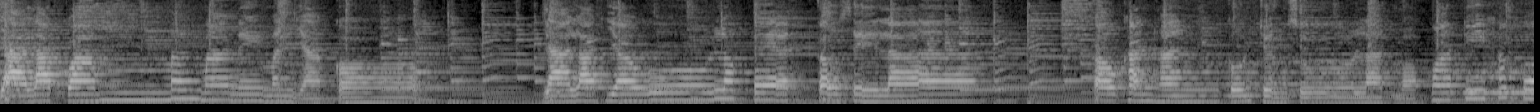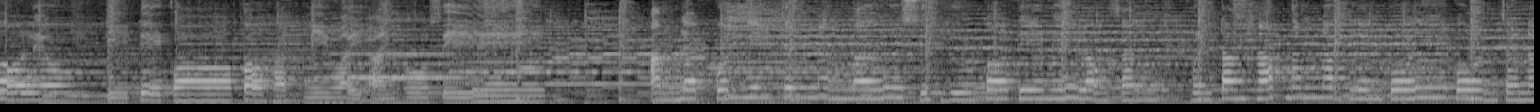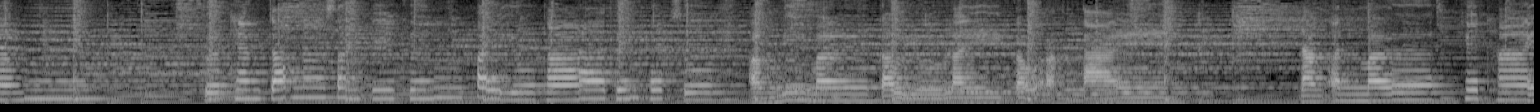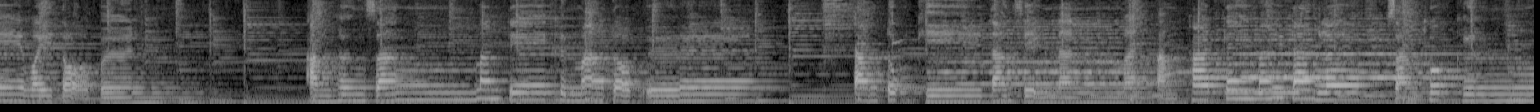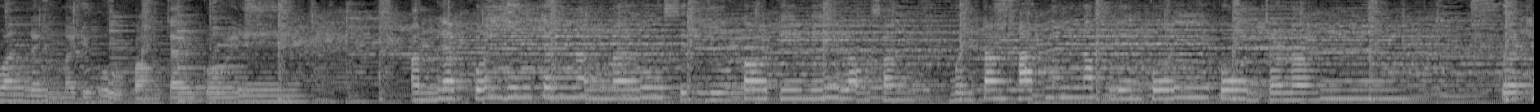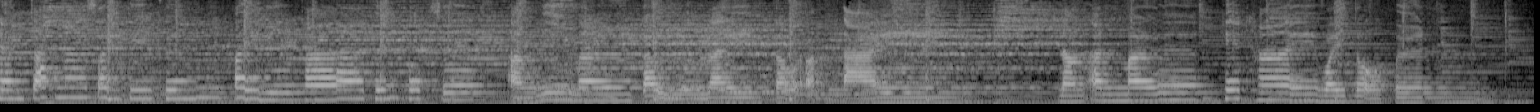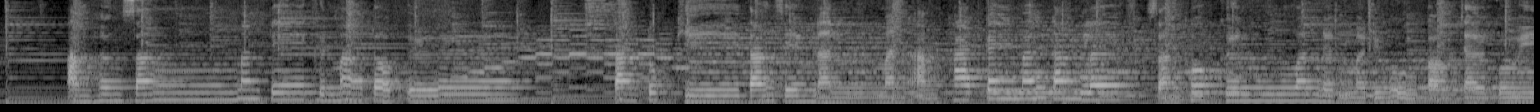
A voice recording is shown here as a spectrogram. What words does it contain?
อย่าลาดความมั่งมาในมันอยากกออย่าลาดเยาล็อกแปดเก้าเซลา เก้าคันหันโกนจึงสู่ลาดหมอกว่าดีฮักก็เร็วดีเตก็ก็ฮักมีไว้อันโหสีอำเล็บกนยิงจนนั่ง มือสิบอยู่ก็ตีมีลองสั่งเหมือนตั้งฮับน้ำนักเล่นโกยโกนจะนำเกิดแทงจัดหน้าสันตีขึ้นไปอยู่ท่าถึงพบสู่อำมีมือเก่าอยู่ไหลเก่าอำตายนางอันเมือเฮ็ดให้ไว้ต่อเปินอำเฮิงสังมันเตขึ้นมาตอบเอือ ตั้งตุกขีตั้งสิ่งนั้นมันอำพาดใกล้ไม้ตั้งเลยสั่งทบขึ้นวันหนึ่งมาดูปองใจกุยอำแลบกนยิงจนนั่งมาสิบอยู่ก็ดีมีลองสั่งเหมือนตั้งคักนั้นนับเลี้ยงกุยโกนจะนำเกิดแทงจักหน้าสันตีขึ้นไปอยู่ทาขึ้นพบสู่ อังนี้มาเก่าอยู่ไหลเก่าอันตายนางอันมาเฮ็ดให้ไว้ต่อเปินอำเฮิงสังมันเตขึ้นมาตอบเออตั้งตุกขีตั้งเสียงนั้นมันอำพาดใกล้ไม้ตั้งเลย สั่งทบขึ้นวันหนึ่งมาดูปองใจกุย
